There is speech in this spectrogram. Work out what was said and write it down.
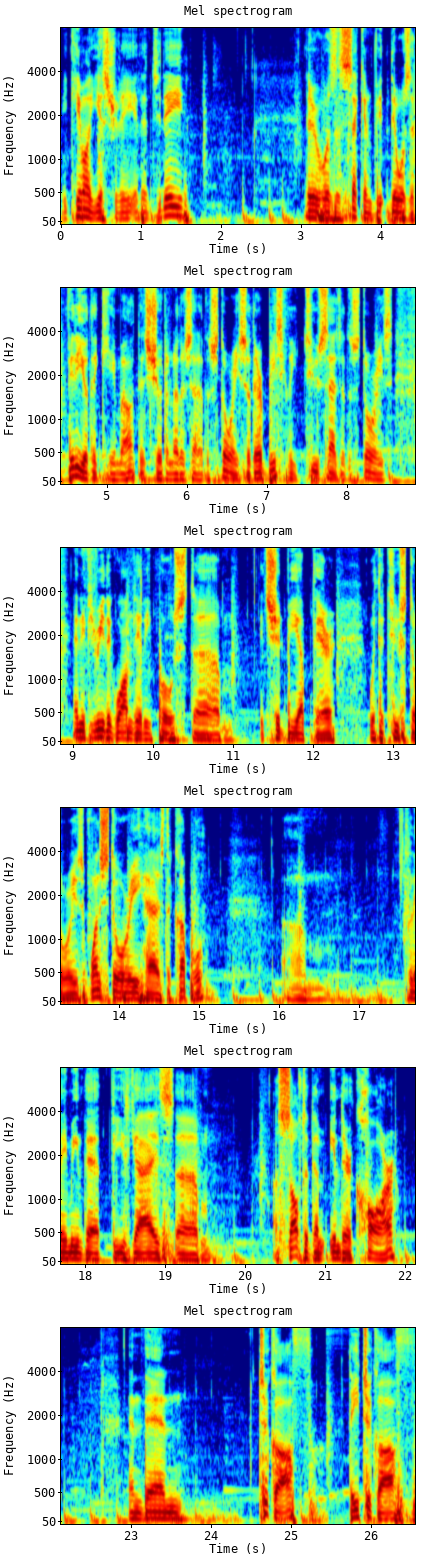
it came out yesterday, and then today there was a second vi- there was a video that came out that showed another side of the story. So there are basically two sides of the stories. And if you read the guam daily post um, it should be up there with the two stories. One story has the couple um, claiming that these guys um, assaulted them in their car. And then took off they took off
